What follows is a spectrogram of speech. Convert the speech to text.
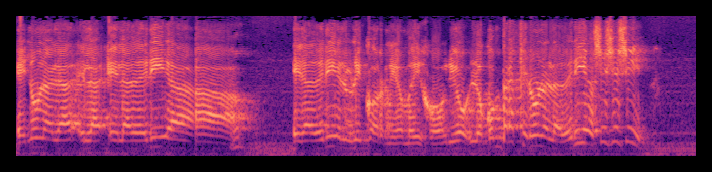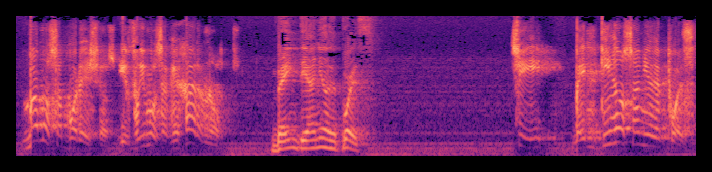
en una hela- hela- heladería, heladería El Unicornio, me dijo. Digo, ¿lo compraste en una heladería? Sí, sí, sí. Vamos a por ellos. Y fuimos a quejarnos. 20 años después. Sí, 22 años después.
